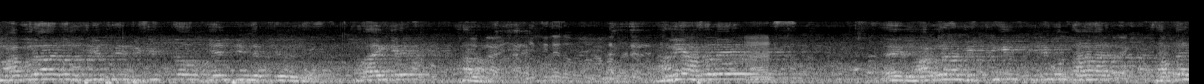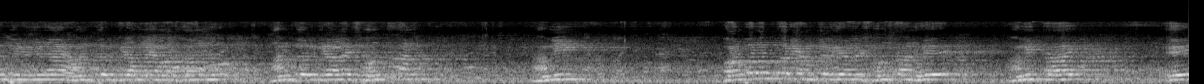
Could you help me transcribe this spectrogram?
মাগুরা এবং ত্রিপুরীর বিশিষ্ট বিএনপি নেতৃবৃন্দ। সবাইকে সালাম। আমি আসলে এই মাগুরা ডিস্ট্রিক্ট থানার সাবধানপুর ইউনিয়নের আমার জন্ম। আন্তর গ্রামের সন্তান। আমি গর্ববোধ করি আন্তর্গ্রামের সন্তান হয়ে আমি চাই এই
